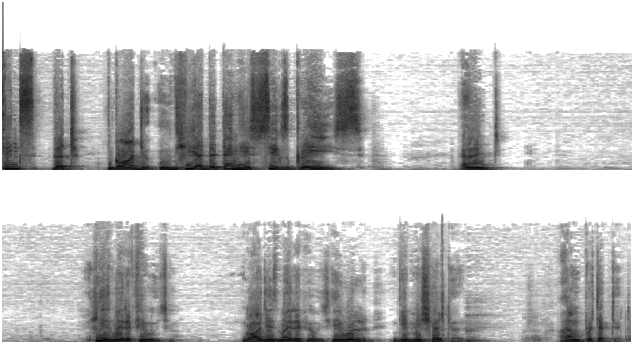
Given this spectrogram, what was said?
thinks that God, he at that time he seeks grace and he is my refuge. God is my refuge. He will give me shelter. I am protected.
